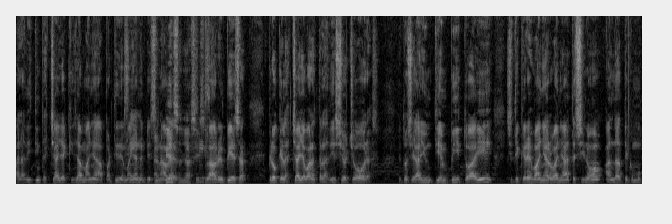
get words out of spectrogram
a las distintas chayas que ya mañana, a partir de Sí. mañana empiezan, Empiezan a ya, ver. sí, sí. Claro, empiezan. Creo que las chayas van hasta las 18 horas. Entonces hay un tiempito ahí, si te querés bañar, bañate, si no, andate como,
